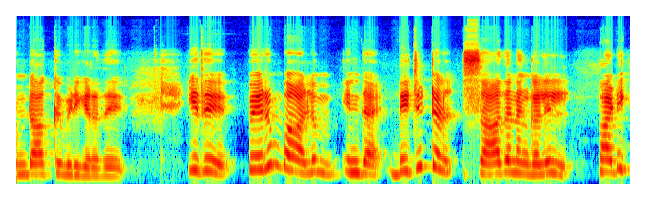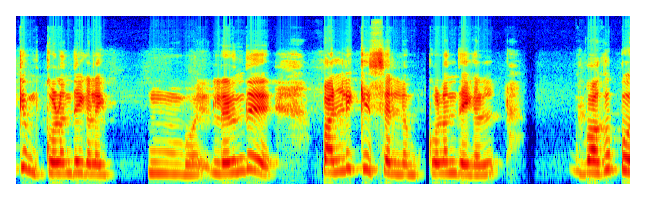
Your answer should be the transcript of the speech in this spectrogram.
உண்டாக்கிவிடுகிறது. இது பெரும்பாலும் இந்த டிஜிட்டல் சாதனங்களில் படிக்கும் குழந்தைகளை லிருந்து பள்ளிக்கு செல்லும் குழந்தைகள் வகுப்பு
